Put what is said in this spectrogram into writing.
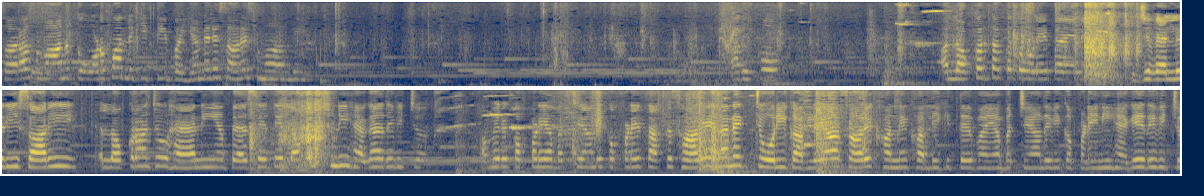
ਸਾਰਾ ਸਮਾਨ ਤੋੜ ਭੰਨ ਕੀਤੀ ਪਈ ਆ ਮੇਰੇ ਸਾਰੇ ਸਮਾਨ ਦੀ। ਆ ਦੇਖੋ ਆ ਲੋਕਰ ਤੱਕ ਤੋੜੇ ਪਏ ਨੇ। ਜਵੈਲਰੀ ਸਾਰੀ ਲੋਕਰਾਂ 'ਚੋਂ ਹੈ ਨਹੀਂ ਆ, ਪੈਸੇ ਤੇ ਕੁਛ ਨਹੀਂ ਹੈਗਾ ਇਹਦੇ ਵਿੱਚ। ਆ ਮੇਰੇ ਕੱਪੜੇ, ਆ ਬੱਚਿਆਂ ਦੇ ਕੱਪੜੇ ਤੱਕ ਸਾਰੇ ਇਹਨਾਂ ਨੇ ਚੋਰੀ ਕਰ ਲਿਆ ਸਾਰੇ ਖਾਨੇ ਖਾਲੀ ਕੀਤੇ ਪਏ ਆ, ਬੱਚਿਆਂ ਦੇ ਵੀ ਕੱਪੜੇ ਨਹੀਂ ਹੈਗੇ ਇਹਦੇ ਵਿੱਚ।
